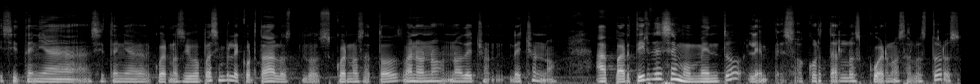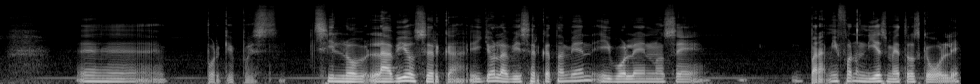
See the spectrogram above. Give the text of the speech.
sí tenía, sí tenía cuernos. Mi papá siempre le cortaba los, los, cuernos a todos. Bueno, no, no, de hecho, de hecho no. A partir de ese momento le empezó a cortar los cuernos a los toros. Eh, porque pues sí lo, la vio cerca. Y yo la vi cerca también. Y volé, no sé. Para mí fueron 10 metros que volé.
